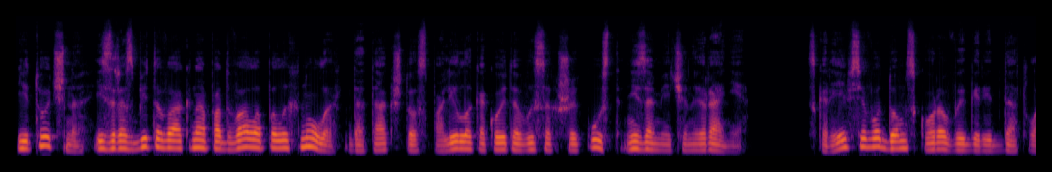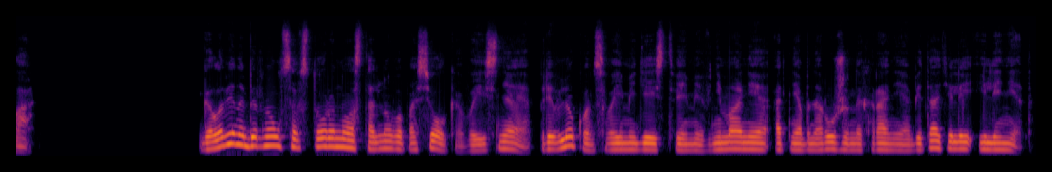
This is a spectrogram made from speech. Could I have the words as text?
И точно, из разбитого окна подвала полыхнуло, да так, что спалило какой-то высохший куст, незамеченный ранее. Скорее всего, дом скоро выгорит дотла. Головин обернулся в сторону остального поселка, выясняя, привлек он своими действиями внимание от необнаруженных ранее обитателей или нет.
